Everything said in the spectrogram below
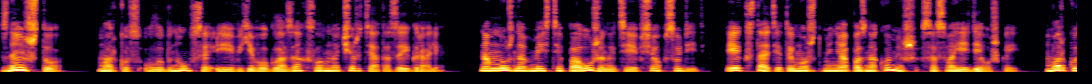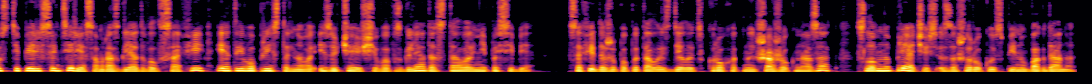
«Знаешь что?» Маркус улыбнулся, и в его глазах словно чертята заиграли. Нам нужно вместе поужинать и все обсудить. И, кстати, ты, может, меня познакомишь со своей девушкой?» Маркус теперь с интересом разглядывал Софи, и от его пристального изучающего взгляда стало не по себе. Софи даже попыталась сделать крохотный шажок назад, словно прячась за широкую спину Богдана,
